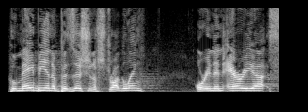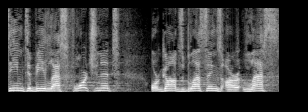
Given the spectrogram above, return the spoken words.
who may be in a position of struggling or in an area seem to be less fortunate or God's blessings are less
